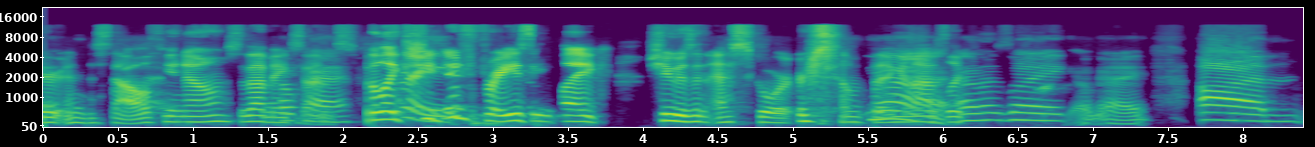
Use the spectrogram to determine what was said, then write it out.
you're in the South, you know. So that makes Okay. sense. But like she did phrase it like she was an escort or something, and I was like, I was like, okay. Um,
